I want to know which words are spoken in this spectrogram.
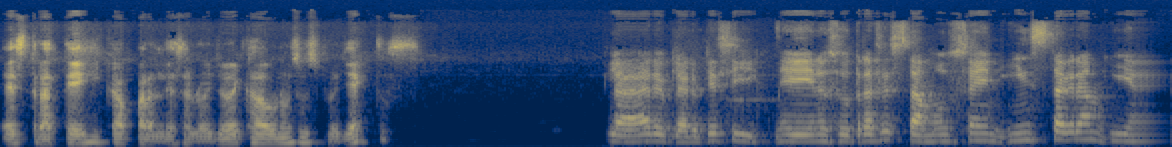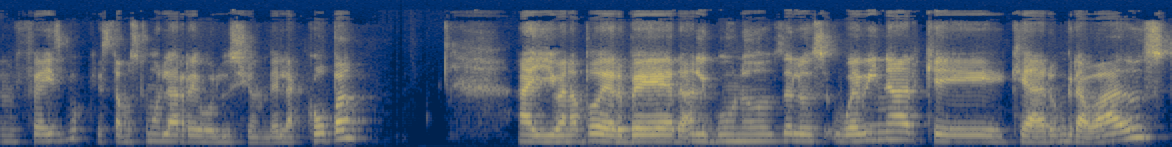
estratégica para el desarrollo de cada uno de sus proyectos? Claro, claro que sí. Eh, nosotras estamos en Instagram y en Facebook, estamos como la revolución de la copa. Ahí van a poder ver algunos de los webinars que quedaron grabados,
